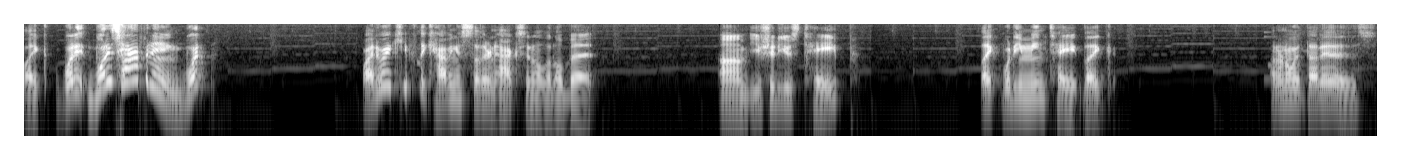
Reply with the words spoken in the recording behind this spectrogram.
like, what? What is happening? What? Why do I keep like having a southern accent a little bit? Um, you should use tape. Like, what do you mean tape? Like, I don't know what that is.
